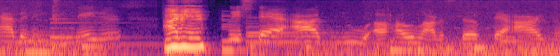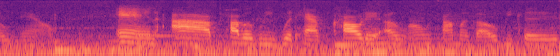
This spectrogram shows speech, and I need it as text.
having a teenager, I mm-hmm. wish that I knew a whole lot of stuff that I know now. And I probably would have caught it a long time ago because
